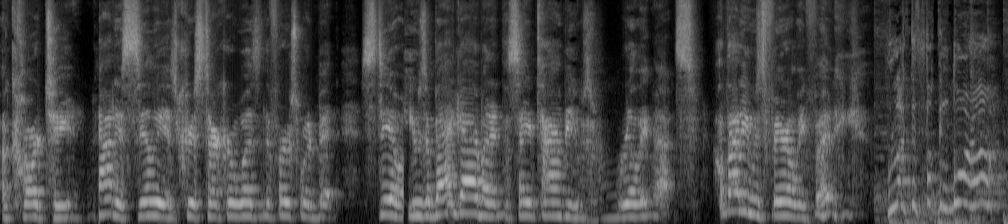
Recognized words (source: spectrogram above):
a cartoon. Not as silly as Chris Tucker was in the first one, but still, he was a bad guy, but at the same time, he was really nuts. I thought he was fairly funny. Who locked the fucking door, huh?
